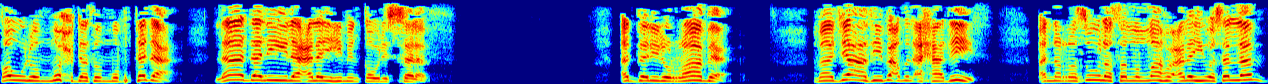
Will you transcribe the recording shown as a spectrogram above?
قول محدث مبتدع لا دليل عليه من قول السلف. الدليل الرابع ما جاء في بعض الأحاديث أن الرسول صلى الله عليه وسلم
